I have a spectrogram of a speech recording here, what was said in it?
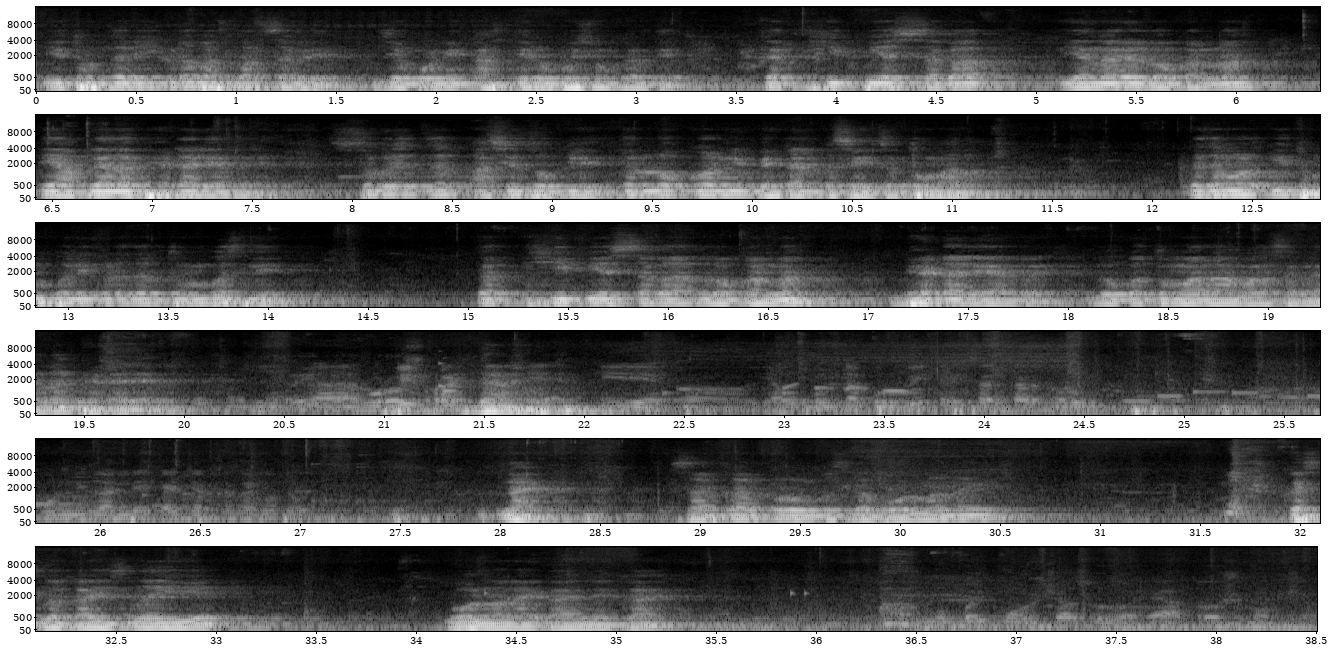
इथून जर इकडं बसलात सगळे जे कोणी असतील उपोषण करते तर ही पी एस सगळं येणाऱ्या लोकांना ते आपल्याला भेटायला येणार आहे. सगळे जर असे झोपले तर लोकांनी भेटायला कसं यायचं तुम्हाला? त्याच्यामुळं इथून पलीकडे जर तुम्ही बसले तर ही पी एस सगळ्या लोकांना भेटायला यायला पाहिजे लोक तुम्हाला आम्हाला सगळ्यांना भेटायला यायला आहे की या काही सरकारकडून बोलणी चर्चा झाली नाही. सरकारकडून कसलं बोलणं नाही. कसलं काहीच नाही आहे बोलणं नाही काय नाही काय? मुंबईत मोर्चा सुरू आहे आक्रोश मोर्चा.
